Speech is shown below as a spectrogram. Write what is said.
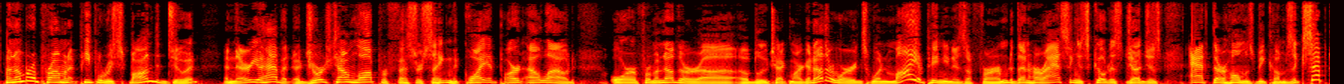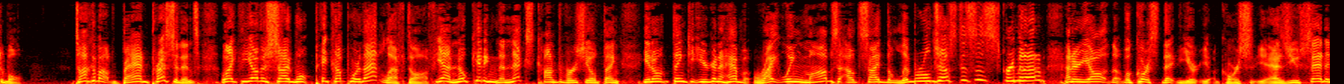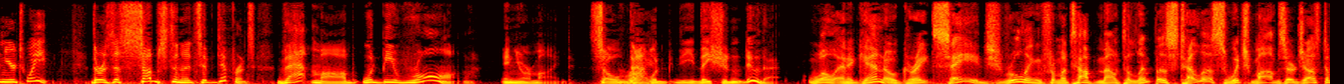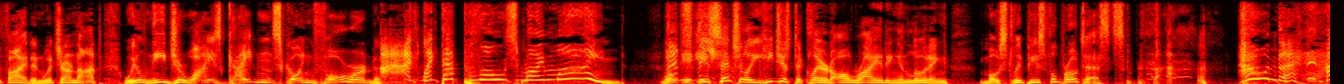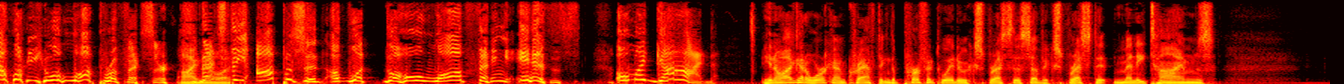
A number of prominent people responded to it, and there you have it: a Georgetown law professor saying the quiet part out loud, or from another uh, blue check mark. In other words, when my opinion is affirmed, then harassing SCOTUS judges at their homes becomes acceptable. Talk about bad precedents, like the other side won't pick up where that left off. Yeah, no kidding. The next controversial thing, you don't think you're going to have right wing mobs outside the liberal justices screaming at them? And are y'all, of course, that you're, of course, as you said in your tweet, there is a substantive difference. That mob would be wrong in your mind. So that Right. would, they shouldn't do that. Well, and again, oh great sage, ruling from atop Mount Olympus, tell us which mobs are justified and which are not. We'll need your wise guidance going forward. I, like, that blows my mind. Well, e- the- essentially, he just declared all rioting and looting mostly peaceful protests. How in the hell are you a law professor? I know That's it. the opposite of what the whole law thing is. Oh my God. You know, I got to work on crafting the perfect way to express this. I've expressed it many times.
